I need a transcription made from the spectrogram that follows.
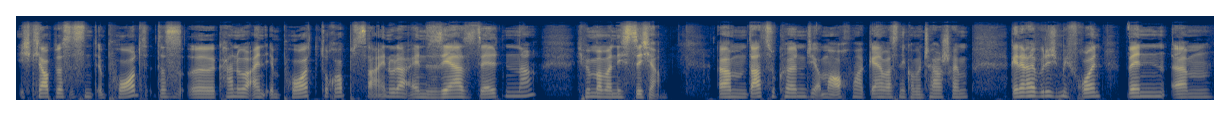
ich glaube, das ist ein Import. Das äh, kann nur ein Import-Drop sein oder ein sehr seltener. Ich bin mir aber nicht sicher. Ähm, dazu könnt ihr auch mal gerne was in die Kommentare schreiben. Generell würde ich mich freuen, wenn, ähm,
